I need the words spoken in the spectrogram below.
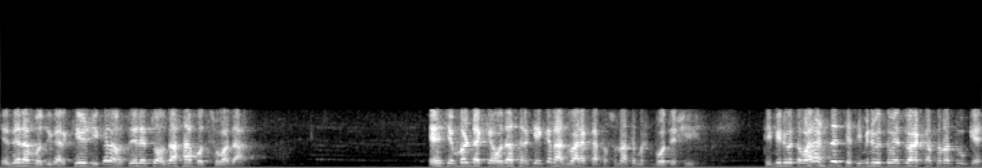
چې دره مزګر کېږي کنه ته له تو دغه بوت شو ده ا چې منډه کې ودا سره کې کنه ادوار کا سنت مشبوت شي تبیر وته ولا شته چې تبیر وته ادوار کا سنت وکې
